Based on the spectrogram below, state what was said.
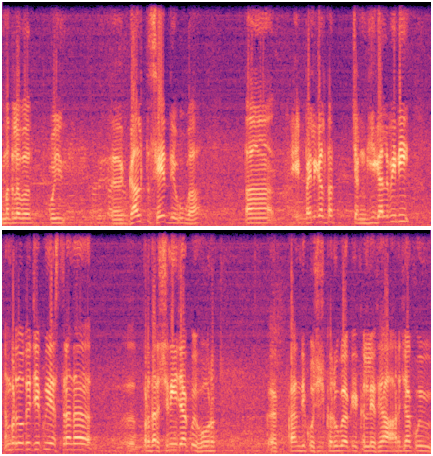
ਮਤਲਬ ਕੋਈ ਗਲਤ ਸੇਧ ਦੇਊਗਾ, ਤਾਂ ਇਹ ਪਹਿਲੀ ਗੱਲ ਤਾਂ ਚੰਗੀ ਗੱਲ ਵੀ ਨਹੀਂ। ਨੰਬਰ 2 ਤੇ ਜੇ ਕੋਈ ਇਸ ਤਰ੍ਹਾਂ ਦਾ ਪ੍ਰਦਰਸ਼ਨੀ ਜਾਂ ਕੋਈ ਹੋਰ ਕਰਨ ਦੀ ਕੋਸ਼ਿਸ਼ ਕਰੂਗਾ ਕਿ ਇਕੱਲੇ ਹਥਿਆਰ ਜਾਂ ਕੋਈ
